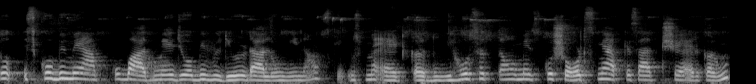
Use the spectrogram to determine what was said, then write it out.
तो इसको भी मैं आपको बाद में जो अभी वीडियो डालूँगी ना, उसके, उसमें ऐड कर दूँगी। हो सकता हो मैं इसको शॉर्ट्स में आपके साथ शेयर करूँ।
